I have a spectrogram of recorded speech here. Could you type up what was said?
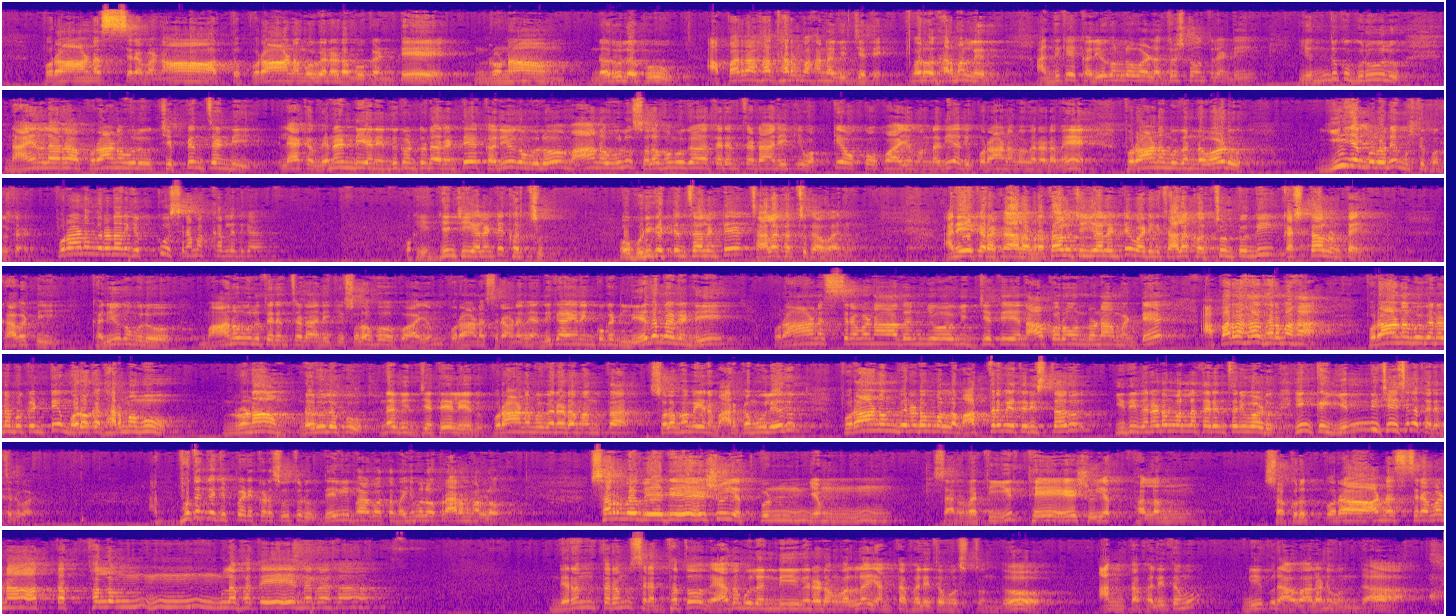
పురాణ శ్రవణాత్ పురాణము వినడము కంటే నృణాం నరులకు అపరహ ధర్మ న విద్యతే. మరో ధర్మం లేదు. అందుకే కలియుగంలో వాళ్ళు అదృష్టవంతులండి. ఎందుకు గురువులు నాయనలారా పురాణములు చెప్పించండి లేక వినండి అని ఎందుకంటున్నారంటే కలియుగములో మానవులు సులభముగా తరించడానికి ఒకే ఒక్క ఉపాయం ఉన్నది అది పురాణము వినడమే. పురాణము విన్నవాడు ఈ జన్మలోనే ముక్తి పొందుతాడు. పురాణం వినడానికి ఎక్కువ శ్రమ అక్కర్లేదుగా. ఒక యజ్ఞం చేయాలంటే ఖర్చు. ఓ గుడి కట్టించాలంటే చాలా ఖర్చు కావాలి. అనేక రకాల వ్రతాలు చేయాలంటే వాటికి చాలా ఖర్చు ఉంటుంది కష్టాలు ఉంటాయి కాబట్టి కలియుగములో మానవులు తరించడానికి సులభోపాయం పురాణ శ్రవణమే. అందుకే ఆయన ఇంకొకటి లేదన్నాడండి. పురాణ శ్రవణాదన్యో విద్యతే నాపరో నృణం అంటే అపరహ ధర్మ. పురాణము వినడము కంటే మరొక ధర్మము నృణాం నరులకు న విద్యతే లేదు. పురాణము వినడం అంత సులభమైన మార్గము లేదు. పురాణం వినడం వల్ల మాత్రమే తరిస్తారు. ఇది వినడం వల్ల తరించని వాడు ఇంకా ఎన్ని చేసినా తరించనివాడు. అద్భుతంగా చెప్పాడు ఇక్కడ సూతుడు దేవీ భాగవత మహిమలో ప్రారంభంలో. సర్వవేదేషు యత్పుణ్యం సర్వతీర్థేషు యత్ఫలం సకృత్పురాణ శ్రవణాత్ తత్ఫలం లభతే నర. నిరంతరం శ్రద్ధతో వేదములన్నీ వినడం వల్ల ఎంత ఫలితం వస్తుందో అంత ఫలితము మీకు రావాలని ఉందా?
